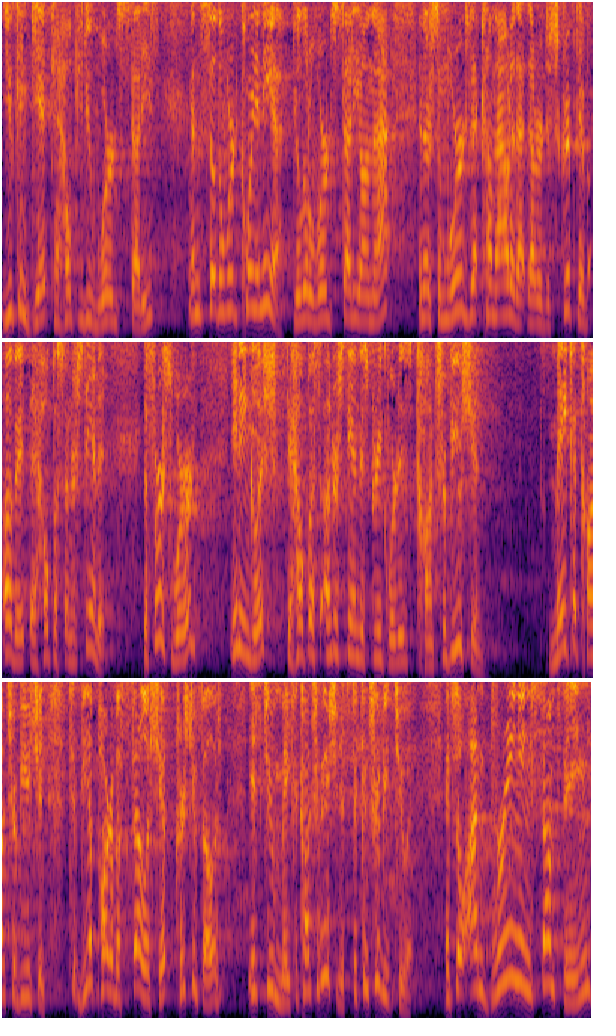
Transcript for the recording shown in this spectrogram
you can get to help you do word studies. And so the word koinonia, do a little word study on that. And there's some words that come out of that that are descriptive of it that help us understand it. The first word in English to help us understand this Greek word is contribution. Make a contribution. To be a part of a fellowship, Christian fellowship, is to make a contribution, it's to contribute to it. And so I'm bringing something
